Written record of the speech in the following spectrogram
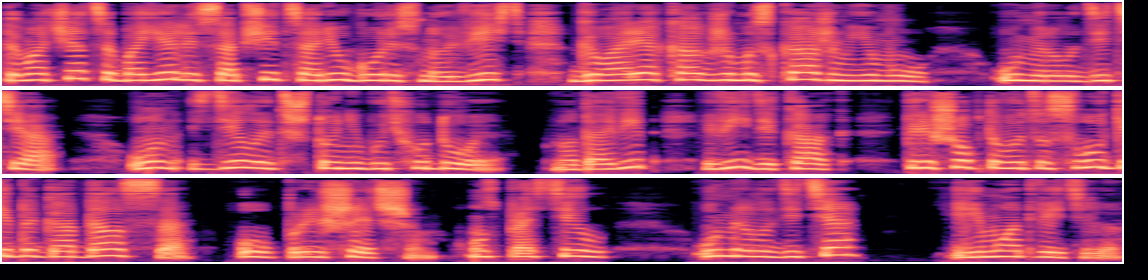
Домочадцы боялись сообщить царю горестную весть, говоря, как же мы скажем ему, умерло дитя, он сделает что-нибудь худое. Но Давид, видя, как перешептываются слуги, догадался о происшедшем. Он спросил, умерло дитя? И ему ответили,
